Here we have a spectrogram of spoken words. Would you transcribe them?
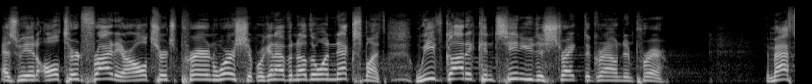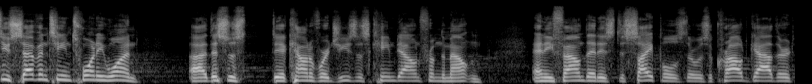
as we had altered Friday, our all church prayer and worship. We're going to have another one next month. We've got to continue to strike the ground in prayer. In Matthew 17 21, uh, this was the account of where Jesus came down from the mountain and he found that his disciples, there was a crowd gathered.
